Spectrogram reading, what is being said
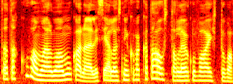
tota, kuvamaailmaa mukana, eli siellä olisi niinku vaikka taustalla joku vaihtuva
